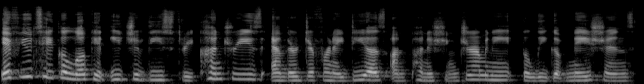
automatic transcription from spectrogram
If you take a look at each of these three countries and their different ideas on punishing Germany, the League of Nations,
